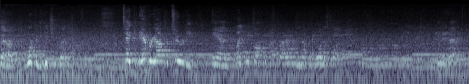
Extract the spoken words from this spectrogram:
that are working to get you better. Take every opportunity and like we talked about, priority number one is what? Getting better.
